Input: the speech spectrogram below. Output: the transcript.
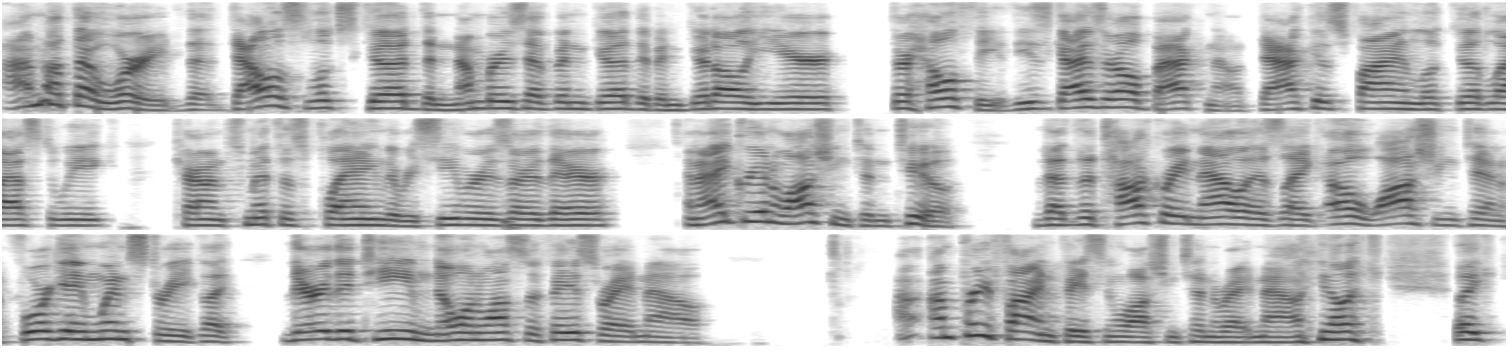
I'm not that worried. That Dallas looks good. The numbers have been good. They've been good all year. They're healthy. These guys are all back now. Dak is fine. Looked good last week. Tyron Smith is playing. The receivers are there. And I agree on Washington too. That the talk right now is like, oh, Washington, four game win streak. Like they're the team no one wants to face right now. I'm pretty fine facing Washington right now. You know, like, like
